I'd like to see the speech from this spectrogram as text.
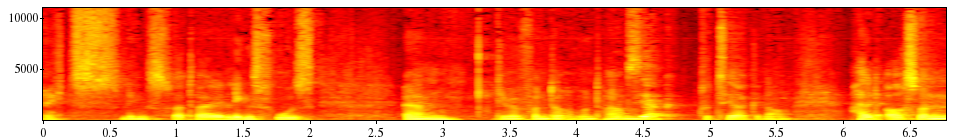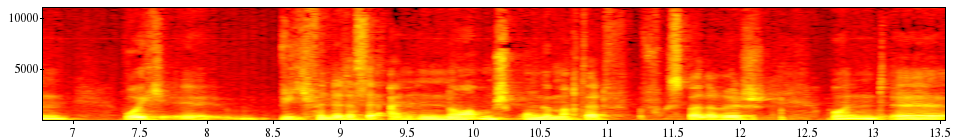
Rechts-Links-Partei, Linksfuß, ähm, die wir von Dortmund haben. Duziak. Duziak, genau. Halt auch so ein, wo ich, äh, wie ich finde, dass er einen enormen Sprung gemacht hat, fußballerisch und äh,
